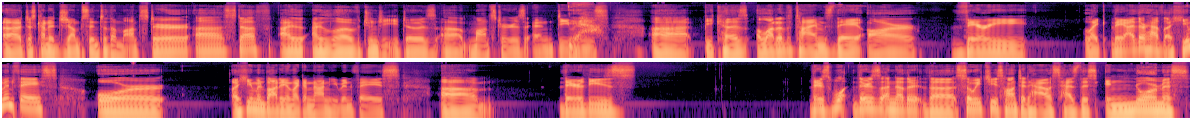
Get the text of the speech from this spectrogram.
uh, just kind of jumps into the monster uh, stuff. I, I love Junji Ito's uh, monsters and demons yeah. because a lot of the times they are very, like, they either have a human face or a human body and like a non human face. Um, they're these there's one there's another the Soichi's haunted house has this enormous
